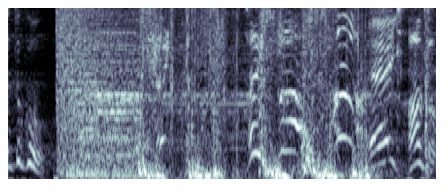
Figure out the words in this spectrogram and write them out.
ఉతుకు. ఆగు.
